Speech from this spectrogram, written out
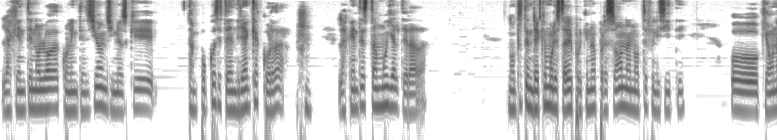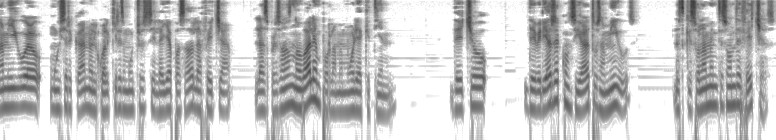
la gente no lo haga con la intención, sino es que tampoco se tendrían que acordar. La gente está muy alterada. No te tendría que molestar el por qué una persona no te felicite, o que a un amigo muy cercano, el cual quieres mucho, se le haya pasado la fecha. Las personas no valen por la memoria que tienen. De hecho, deberías reconsiderar a tus amigos, los que solamente son de fechas.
